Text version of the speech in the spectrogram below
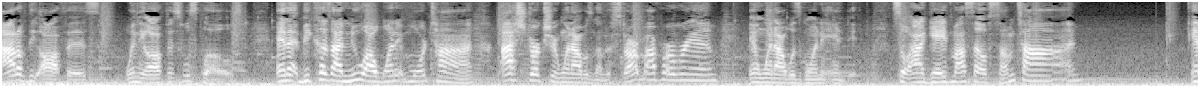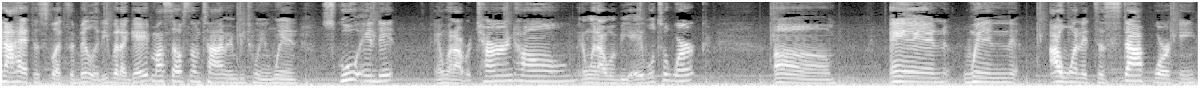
out of the office when the office was closed. And because I knew I wanted more time, I structured when I was going to start my program and when I was going to end it. So I gave myself some time and I had this flexibility, but I gave myself some time in between when school ended and when I returned home and when I would be able to work. Um, and when I wanted to stop working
